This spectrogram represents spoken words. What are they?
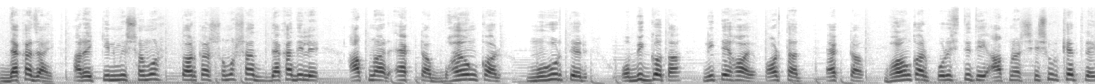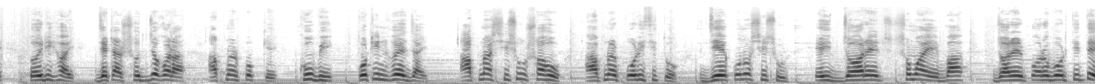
দেখা যায়। আর এই সম- তরকার সমস্যা দেখা দিলে আপনার একটা ভয়ঙ্কর মুহূর্তের অভিজ্ঞতা নিতে হয়। অর্থাৎ একটা ভয়ঙ্কর পরিস্থিতি আপনার শিশুর ক্ষেত্রে তৈরি হয়, যেটা সহ্য করা আপনার পক্ষে খুবই কঠিন হয়ে যায়। আপনার শিশু সহ আপনার পরিচিত যে কোনো শিশুর এই জ্বরের সময়ে বা জ্বরের পরবর্তীতে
